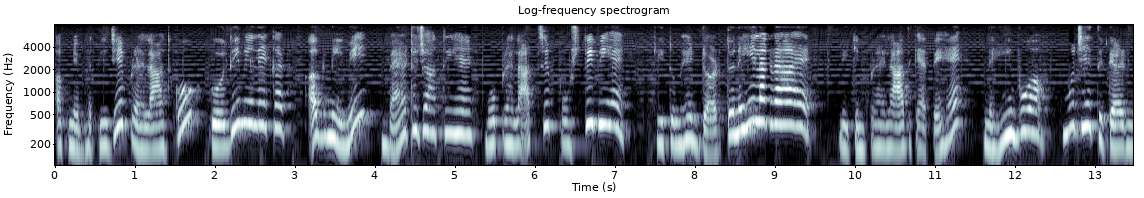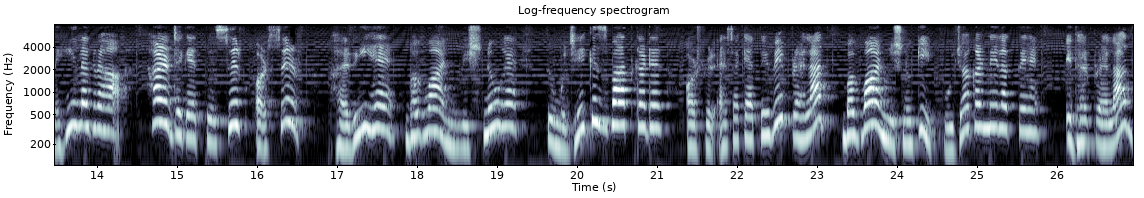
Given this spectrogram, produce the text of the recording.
अपने भतीजे प्रहलाद को गोदी में लेकर अग्नि में बैठ जाती हैं। वो प्रहलाद से पूछती भी है कि तुम्हें डर तो नहीं लग रहा है? लेकिन प्रहलाद कहते हैं, नहीं बुआ, मुझे तो डर नहीं लग रहा। हर जगह तो सिर्फ़ और सिर्फ़ हरि है। भगवान विष्णु है तो मुझे किस बात का डर? और फिर ऐसा कहते हुए प्रहलाद भगवान विष्णु की पूजा करने लगते हैं। इधर प्रहलाद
